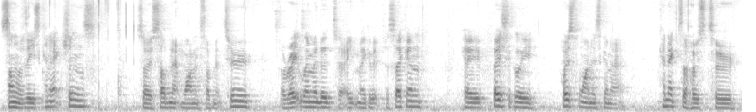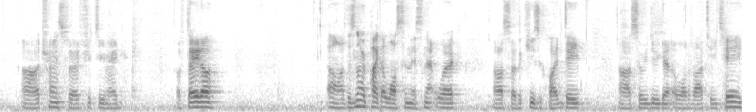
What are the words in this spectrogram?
some of these connections. So subnet 1 and subnet 2 are rate limited to 8 megabit per second. Okay, basically, host 1 is going to connect to host 2, uh, transfer 50 meg of data. Uh, there's no packet loss in this network, uh, so the queues are quite deep, uh, so we do get a lot of RTT.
